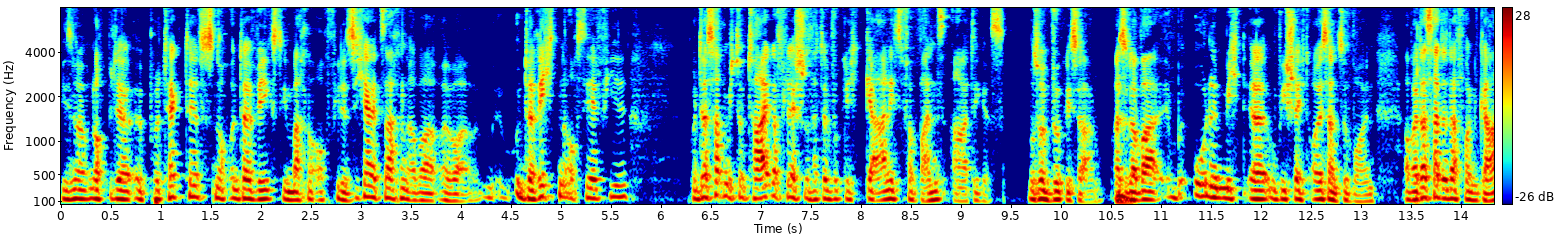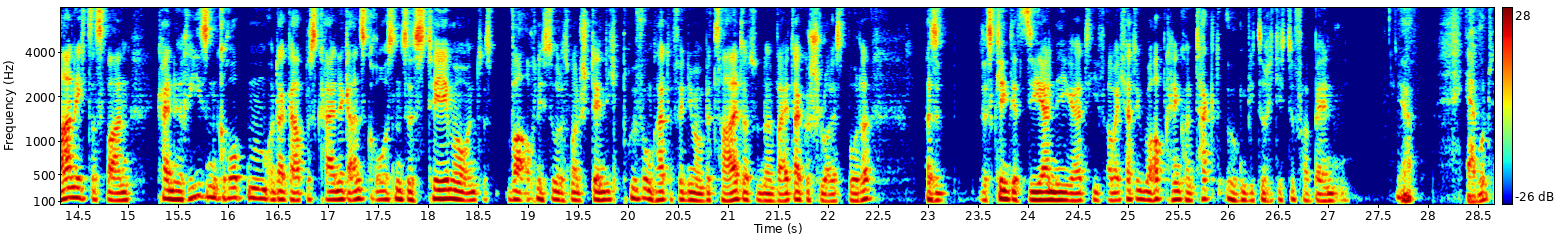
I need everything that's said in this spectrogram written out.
Die sind noch mit der äh, Protectives noch unterwegs, die machen auch viele Sicherheitssachen, aber, aber unterrichten auch sehr viel. Und das hat mich total geflasht und hatte wirklich gar nichts Verbandsartiges. Muss man wirklich sagen. Also da war, ohne mich äh, irgendwie schlecht äußern zu wollen. Aber das hatte davon gar nichts. Das waren keine Riesengruppen und da gab es keine ganz großen Systeme und es war auch nicht so, dass man ständig Prüfungen hatte, für die man bezahlt hat und dann weitergeschleust wurde. Also das klingt jetzt sehr negativ, aber ich hatte überhaupt keinen Kontakt irgendwie so richtig zu Verbänden. Ja. Ja gut,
